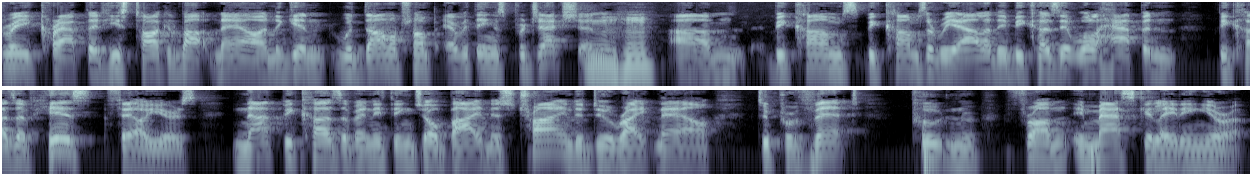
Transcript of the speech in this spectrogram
III crap that he's talking about now, and again with Donald Trump, everything is projection mm-hmm. um, becomes becomes a reality because it will happen because of his failures, not because of anything Joe Biden is trying to do right now to prevent Putin from emasculating Europe.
